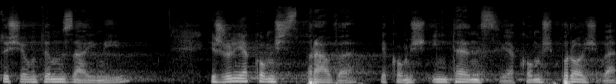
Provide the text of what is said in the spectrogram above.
Ty się tym zajmij. Jeżeli jakąś sprawę, jakąś intencję, jakąś prośbę,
